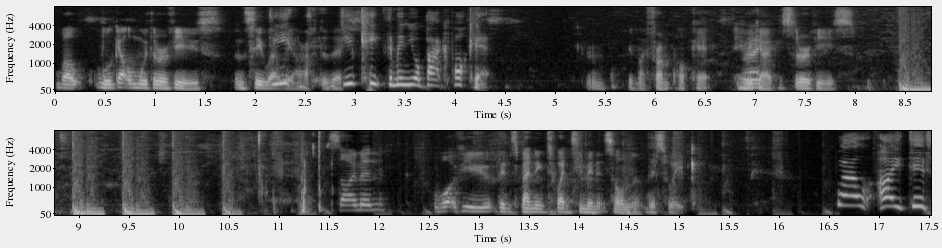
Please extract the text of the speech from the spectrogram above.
Well, we'll get on with the reviews and see where do we are after this. do you keep them in your back pocket? in my front pocket. Here Right. we go. It's the reviews. Simon, what have you been spending 20 minutes on this week? Well, I did.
